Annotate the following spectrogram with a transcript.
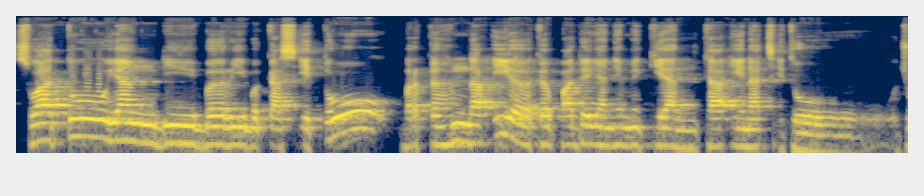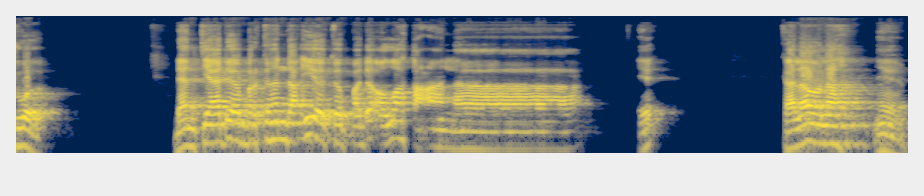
suatu yang diberi bekas itu berkehendak ia kepada yang demikian kainat itu. Jua dan tiada berkehendak ia kepada Allah Taala. Ya. Kalaulah ya,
